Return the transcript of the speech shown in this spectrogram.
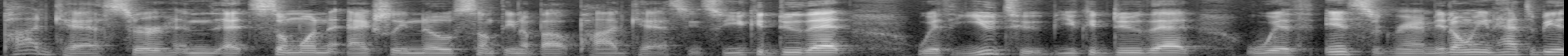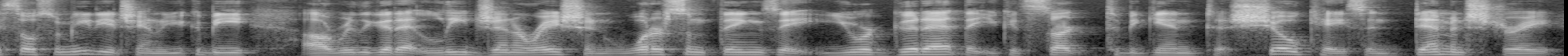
podcaster and that someone actually knows something about podcasting. So you could do that with YouTube. You could do that with Instagram. It don't even have to be a social media channel. You could be uh, really good at lead generation. What are some things that you're good at that you could start to begin to showcase and demonstrate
